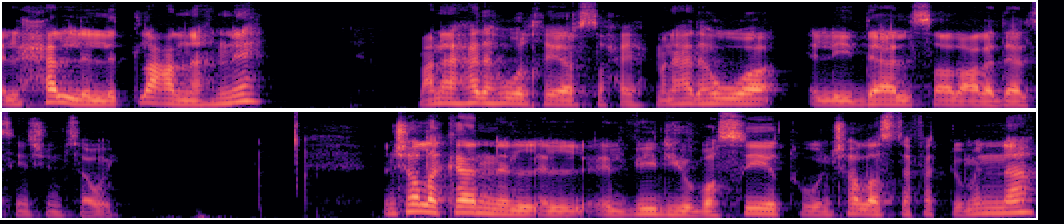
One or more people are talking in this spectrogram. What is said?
الحل اللي طلع لنا هنا معناها هذا هو الخيار الصحيح معناها هذا هو اللي دال صاد على دال س شو نسوي إن شاء الله كان ال... ال... الفيديو بسيط وإن شاء الله استفدتوا منه.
